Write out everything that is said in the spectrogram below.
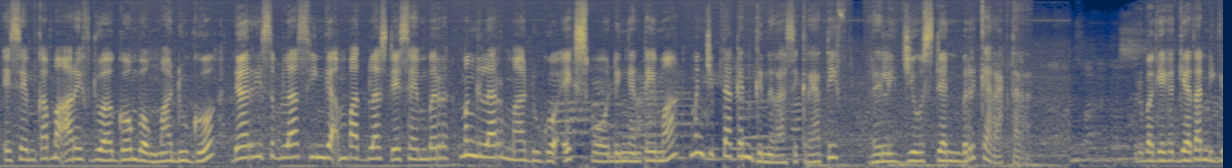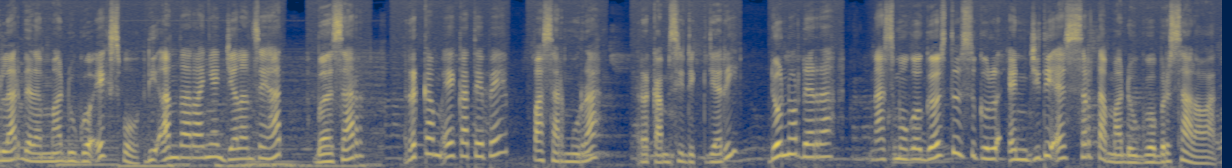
SMK Ma'arif 2 Gombong Madugo dari 11 hingga 14 Desember menggelar Madugo Expo dengan tema menciptakan generasi kreatif, religius, dan berkarakter. Berbagai kegiatan digelar dalam Madugo Expo, di antaranya Jalan Sehat, Basar, Rekam EKTP, Pasar Murah, Rekam Sidik Jari, Donor Darah, Nasmoko Ghost to School NGTS, serta Madugo Bersalawat.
